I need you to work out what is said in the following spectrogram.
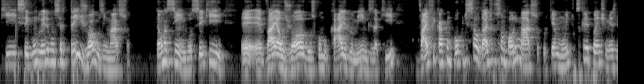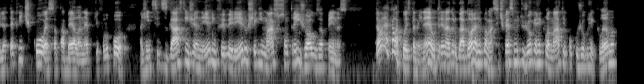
que segundo ele vão ser três jogos em março. Então, assim, você que é, é, vai aos jogos, como o Caio Domingues aqui, vai ficar com um pouco de saudade do São Paulo em março, porque é muito discrepante mesmo. Ele até criticou essa tabela, né, porque falou, pô a gente se desgasta em janeiro, em fevereiro, chega em março, são três jogos apenas. Então é aquela coisa também, né? O treinador adora reclamar. Se tivesse muito jogo, é reclamar, tem pouco jogo, reclama.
